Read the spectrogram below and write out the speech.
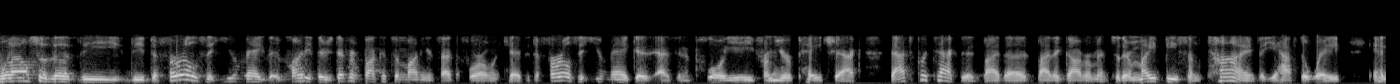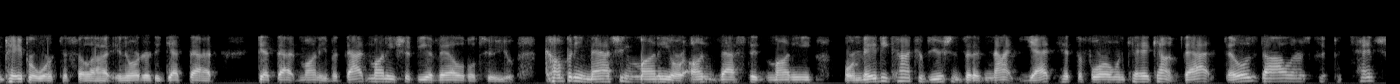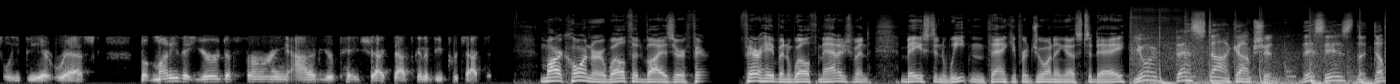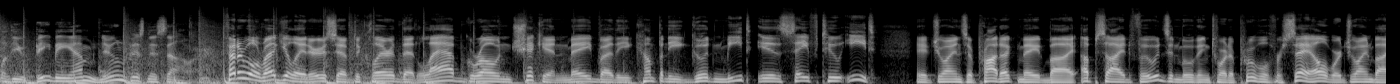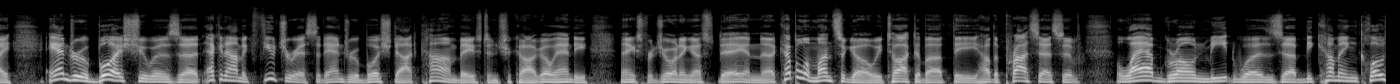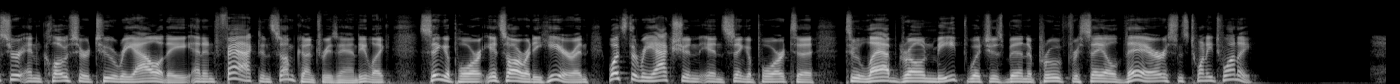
Well, so the, the the deferrals that you make, the money, there's different buckets of money inside the 401k. The deferrals that you make as, as an employee from your paycheck, that's protected by the by the government. So there might be some time that you have to wait and paperwork to fill out in order to get that get that money, but that money should be available to you. Company matching money or unvested money or maybe contributions that have not yet hit the 401k account, that those dollars could potentially be at risk but money that you're deferring out of your paycheck, that's going to be protected. Mark Horner, wealth advisor, Fair- Fairhaven Wealth Management, based in Wheaton. Thank you for joining us today. Your best stock option. This is the WBBM Noon Business Hour. Federal regulators have declared that lab grown chicken made by the company Good Meat is safe to eat. It joins a product made by Upside Foods and moving toward approval for sale. We're joined by Andrew Busch, who is an economic futurist at andrewbusch.com based in Chicago. Andy, thanks for joining us today. And a couple of months ago, we talked about the how the process of lab grown meat was uh, becoming closer and closer to reality. And in fact, in some countries, Andy, like Singapore, it's already here. And what's the reaction in Singapore to, to lab grown meat, which has been approved for sale there? since 2020.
